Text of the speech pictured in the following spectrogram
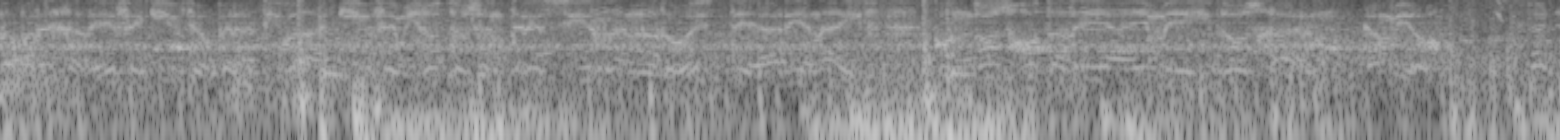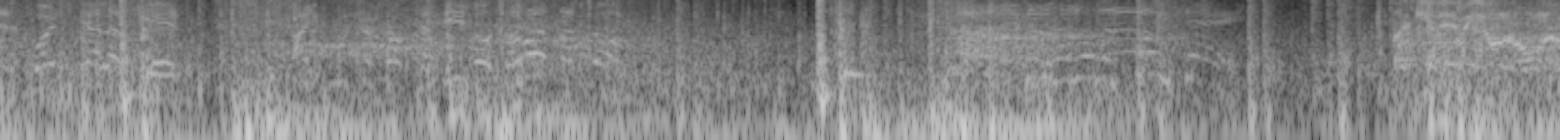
una pareja de F-15 operativa a 15 minutos en 3 Sierra Noroeste, área Knife, con 2 JDAM y 2 HARM. Cambio. En el puente a las 10. Hay muchos objetivos. ¡Abátanlos! Aquí Devil 1-1.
